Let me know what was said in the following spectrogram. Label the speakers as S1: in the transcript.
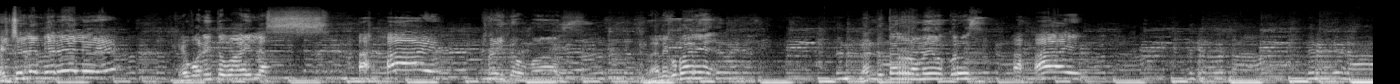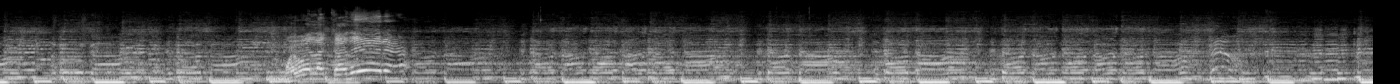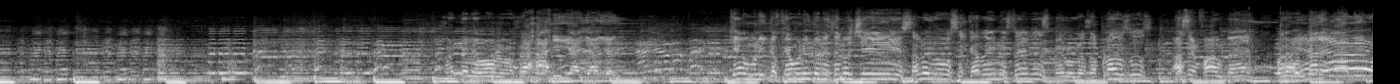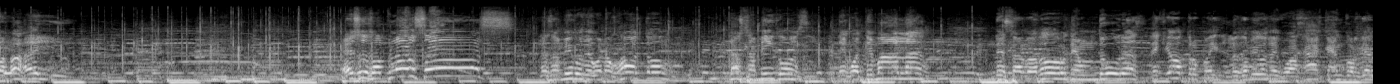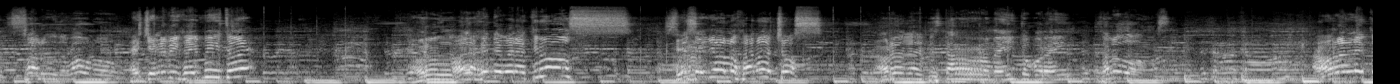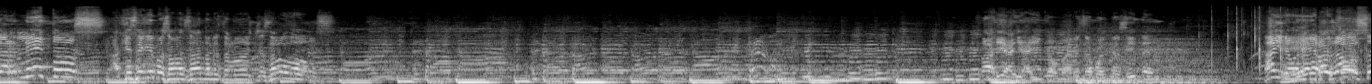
S1: Échale mi Areli, ¿eh? Qué bonito bailas. ¡Ay!
S2: Ay, no más. Dale, compadre. ¿Dónde está Romeo Cruz?
S1: ¡Ay! Mueva la cadera.
S2: Vámonos. Ay, ay, ay, ay. Qué bonito, qué bonito en esta noche. Saludos a cada uno de ustedes, pero los aplausos hacen falta, ¿eh? Para
S1: Ay,
S2: montar el ánimo. Ay.
S1: Esos aplausos.
S2: Los amigos de Guanajuato, los amigos de Guatemala, de Salvador, de Honduras, ¿de qué otro país? Los amigos de Oaxaca, un cordial saludo, vámonos.
S1: Échale mi Jaimito, ¿eh?
S2: Ahora,
S1: A la gente de Veracruz. Sí, señor, los
S2: ahora está Romeito por ahí. Saludos.
S1: Órale, Carlitos.
S2: Aquí seguimos avanzando en esta noche. Saludos. Ay, ay, ay, compadre, esa vueltecita. Ay, no,
S1: Eh, aplausos.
